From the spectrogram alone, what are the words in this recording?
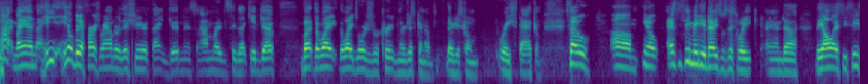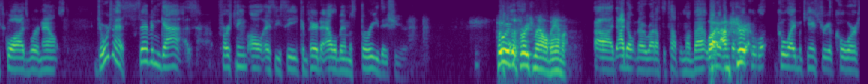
I- man, he he'll be a first rounder this year. Thank goodness. I'm ready to see that kid go. But the way the way Georgia's recruiting, they're just gonna they're just gonna restack them. So, um, you know, SEC media days was this week, and uh, the All SEC squads were announced. Georgia has seven guys, first team All SEC, compared to Alabama's three this year. Who are the three from Alabama? Uh, I don't know right off the top of my bat. Well, I'm sure- Kool- Kool-Aid McKinstry, of course.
